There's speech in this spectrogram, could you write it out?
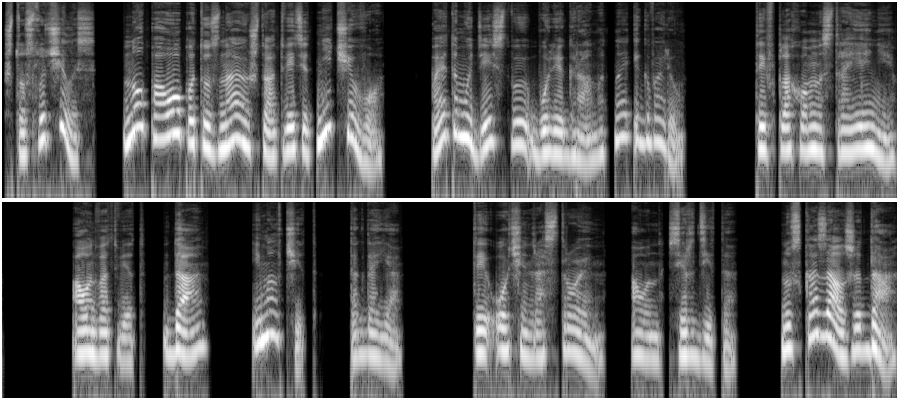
что случилось? но по опыту знаю, что ответит ничего, поэтому действую более грамотно и говорю. «Ты в плохом настроении?» А он в ответ «Да» и молчит. Тогда я. «Ты очень расстроен», а он сердито. «Ну сказал же «да»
